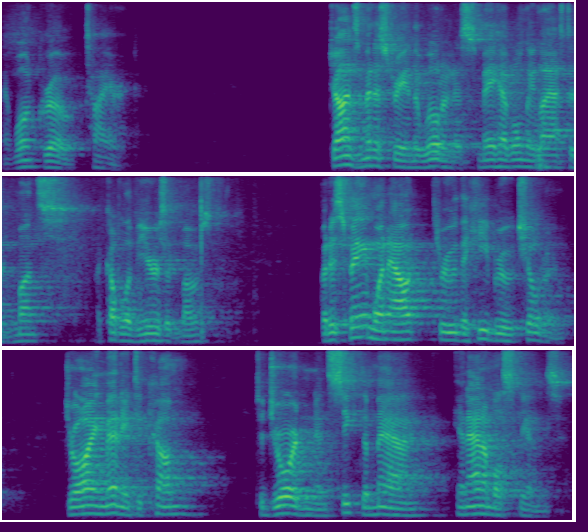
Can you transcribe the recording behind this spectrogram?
and won't grow tired. John's ministry in the wilderness may have only lasted months, a couple of years at most. But his fame went out through the Hebrew children, drawing many to come to Jordan and seek the man in animal skins,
